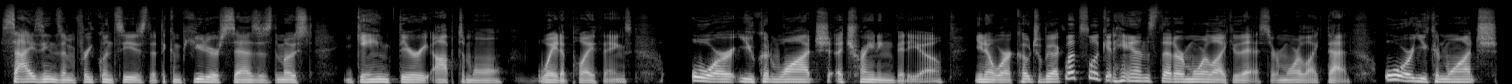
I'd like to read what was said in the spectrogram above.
sizings and frequencies that the computer says is the most game theory optimal mm-hmm. way to play things. Or you could watch a training video, you know, where a coach will be like, let's look at hands that are more like this or more like that. Or you can watch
